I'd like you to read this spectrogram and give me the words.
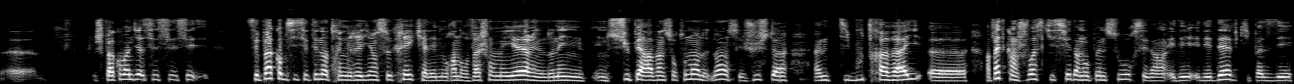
je sais pas comment dire. c'est c'est pas comme si c'était notre ingrédient secret qui allait nous rendre vachement meilleurs et nous donner une, une super avance sur tout le monde. Non, c'est juste un, un, petit bout de travail. Euh, en fait, quand je vois ce qui se fait dans l'open source et, dans, et, des, des, devs qui passent des,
